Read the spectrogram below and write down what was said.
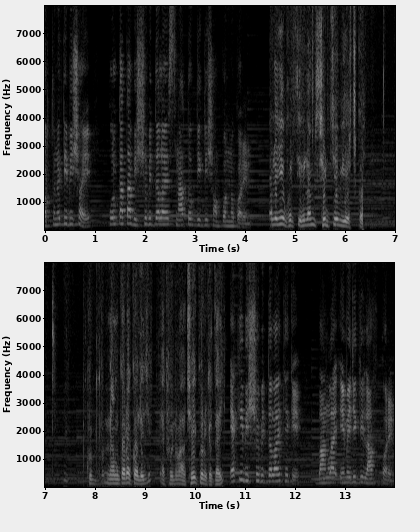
অর্থনীতি বিষয়ে কলকাতা বিশ্ববিদ্যালয়ে স্নাতক ডিগ্রি সম্পন্ন করেন। কলেজে ভর্তি হলাম সেন্ট জেভিয়ার্স কলেজ। খুব নামকরা কলেজ এখনও আছে কলকাতায়। একই বিশ্ববিদ্যালয় থেকে বাংলায় এমএ ডিগ্রি লাভ করেন।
